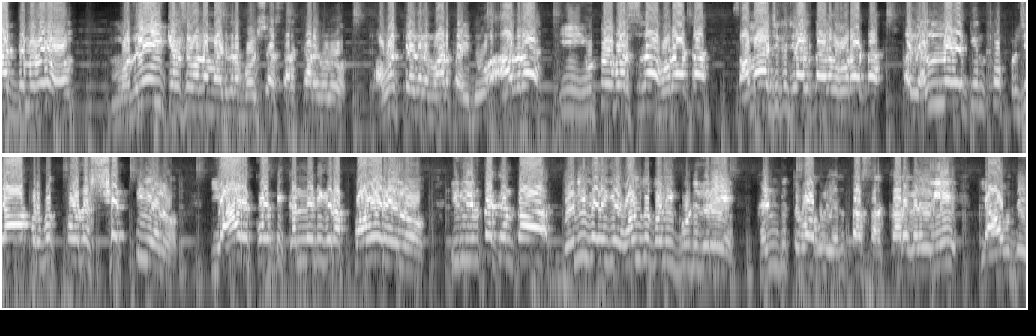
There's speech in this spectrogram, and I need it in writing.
ಮಾಧ್ಯಮಗಳು ಮೊದಲೇ ಈ ಕೆಲಸವನ್ನ ಮಾಡಿದ್ರೆ ಬಹುಶಃ ಸರ್ಕಾರಗಳು ಅವತ್ತೇ ಅದನ್ನ ಮಾಡ್ತಾ ಇದ್ವು. ಆದ್ರ ಈ ಯೂಟ್ಯೂಬರ್ಸ್ನ ಹೋರಾಟ, ಸಾಮಾಜಿಕ ಜಾಲತಾಣದ ಹೋರಾಟ, ಅದೆಲ್ಲದಕ್ಕಿಂತ ಪ್ರಜಾಪ್ರಭುತ್ವದ ಶಕ್ತಿ ಏನು? ಈ ಕೋಟಿ ಕನ್ನಡಿಗರ ಪವರ್ ಏನು? ಇಲ್ಲಿ ಇರ್ತಕ್ಕಂತ ಧ್ವನಿಗಳಿಗೆ ಒಂದು ಧ್ವನಿ ಗೂಡಿದರೆ ಖಂಡಿತವಾಗಲು ಎಂತ ಸರ್ಕಾರಗಳಿರಲಿ ಯಾವುದೇ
